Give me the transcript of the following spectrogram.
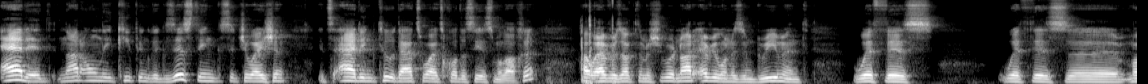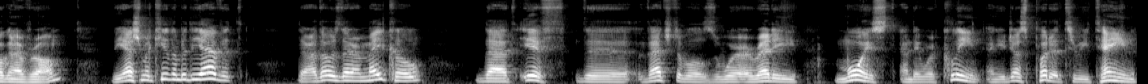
added, not only keeping the existing situation, it's adding to. That's why it's called the siyas malacha. However, Dr. Mashur, not everyone is in agreement with this with this uh, Magen Avram. V'yesh makilim b'di'evit. There are those that are makel that if the vegetables were already moist and they were clean, and you just put it to retain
